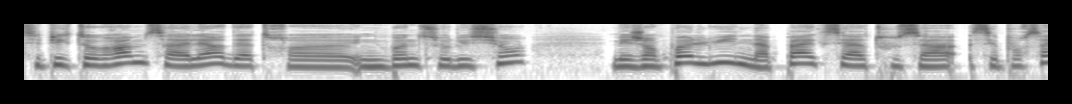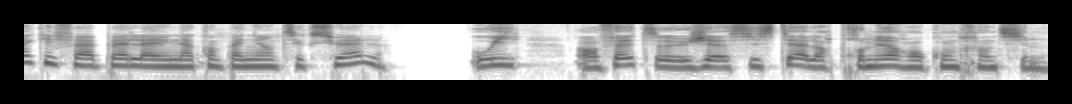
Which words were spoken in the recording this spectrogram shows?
Ces pictogrammes, ça a l'air d'être euh, une bonne solution, mais Jean-Paul, lui, n'a pas accès à tout ça. C'est pour ça qu'il fait appel à une accompagnante sexuelle? Oui, en fait, euh, j'ai assisté à leur première rencontre intime.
